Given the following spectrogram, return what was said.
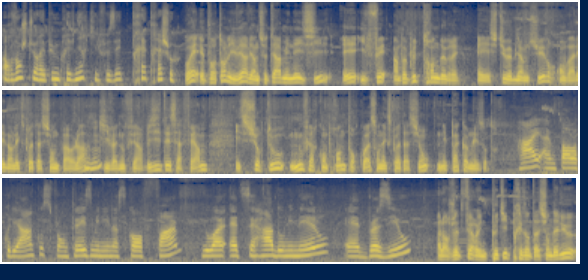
En revanche, tu aurais pu me prévenir qu'il faisait très très chaud. Ouais, et pourtant l'hiver vient de se terminer ici, et il fait un peu plus de 30 degrés. Et si tu veux bien me suivre, on va aller dans l'exploitation de Paola, Mhm. qui va nous faire visiter sa ferme, et surtout nous faire comprendre pourquoi son exploitation n'est pas comme les autres. Hi, I'm Paula Curiacos from Três Meninas Coffee Farm. You are at Cerrado Mineiro, at Brazil. Alors je vais te faire une petite présentation des lieux.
